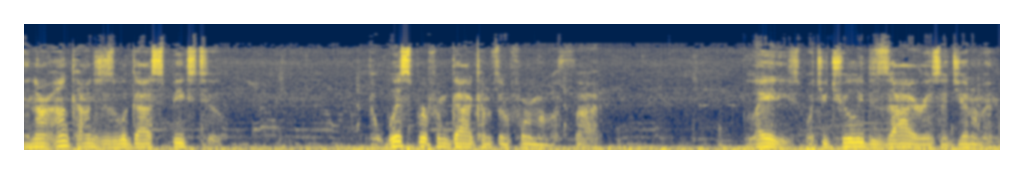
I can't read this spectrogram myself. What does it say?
And our unconscious is what God speaks to. A whisper from God comes in the form of a thought. Ladies, what you truly desire is a gentleman.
